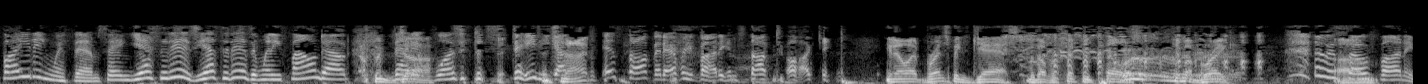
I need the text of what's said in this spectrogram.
fighting with them, saying, yes, it is, yes, it is. And when he found out that it wasn't a state, he It's got not? pissed off at everybody and stopped talking. You know what? Brent's been gassed with over 50 pills. Give him a break. It was Um, so funny.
